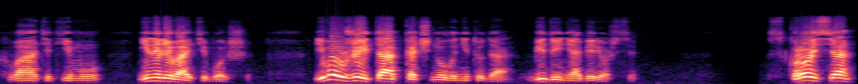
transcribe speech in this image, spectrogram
«Хватит ему, не наливайте больше». Его уже и так качнуло не туда, беды не оберешься. «Скройся!»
